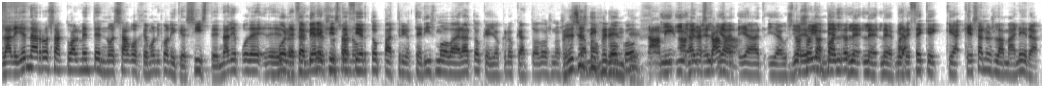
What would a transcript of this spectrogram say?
La leyenda rosa actualmente no es algo hegemónico ni que existe. Nadie puede. eh, Bueno, también existe Susano- cierto patrioterismo barato que yo creo que a todos nos Pero eso es escama un diferente. poco. A mí- y, y a mí me y escama. y a- y a usted Yo soy un también le, le- parece que, que- que esa no es la manera.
